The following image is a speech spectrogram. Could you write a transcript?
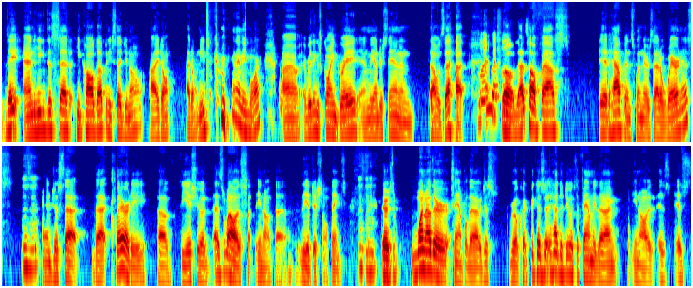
They and he just said he called up and he said you know i don't i don't need to come in anymore. Uh, everything's going great and we understand and that was that wonderful so that's how fast it happens when there's that awareness mm-hmm. and just that that clarity of the issue as well as you know the the additional things mm-hmm. there's one other example that i would just real quick because it had to do with the family that i'm you know is is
